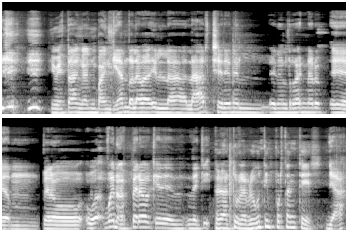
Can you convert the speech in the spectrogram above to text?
Y me estaban bangueando la, la, la Archer en el, en el Ragnarok. Eh, pero bu- bueno, espero que de, de aquí. Pero Arturo, la pregunta importante es: Ya.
